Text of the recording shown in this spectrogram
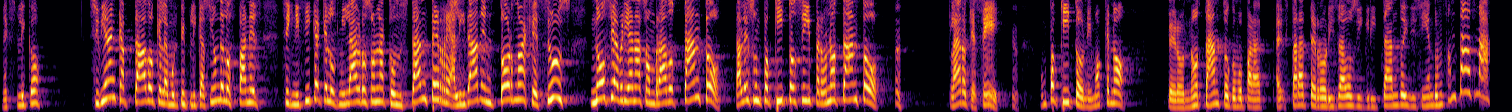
¿Me explico? Si hubieran captado que la multiplicación de los panes significa que los milagros son la constante realidad en torno a Jesús, no se habrían asombrado tanto. Tal vez un poquito sí, pero no tanto. Claro que sí, un poquito, ni modo que no, pero no tanto como para estar aterrorizados y gritando y diciendo un fantasma.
